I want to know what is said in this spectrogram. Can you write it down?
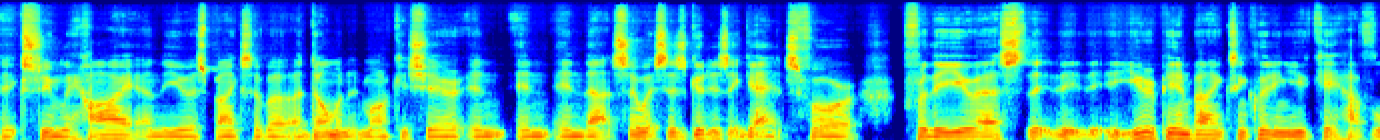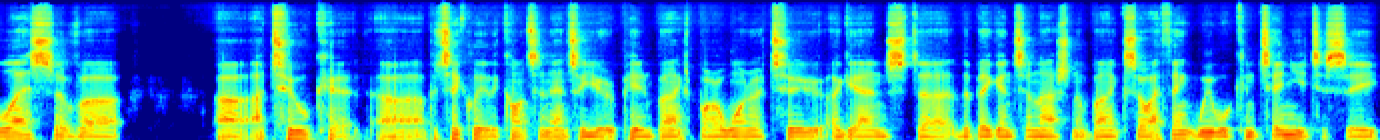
extremely high, and the US banks have a, a, dominant market share in, in, in that. So it's as good as it gets for for the US. The, the, the European banks, including UK, have less of a a toolkit, uh, particularly the continental European banks, bar one or two against uh, the big international banks. So I think we will continue to see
